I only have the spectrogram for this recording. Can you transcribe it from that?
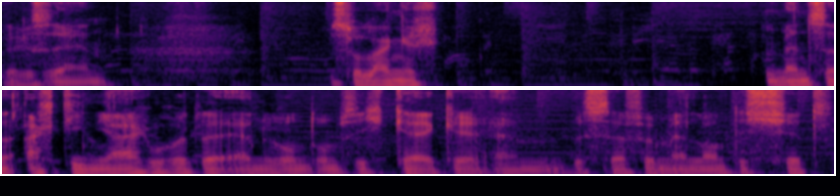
er zijn. Zolang er mensen 18 jaar worden en rondom zich kijken en beseffen mijn land is shit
